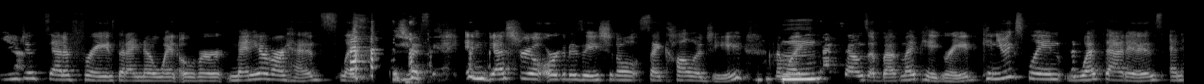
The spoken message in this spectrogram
you just said a phrase that I know went over many of our heads, like just industrial organizational psychology. I'm like, mm-hmm. that sounds above my pay grade. Can you explain what that is and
